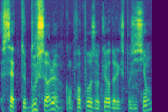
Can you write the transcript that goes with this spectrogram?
cette boussole qu'on propose au cœur de l'exposition,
